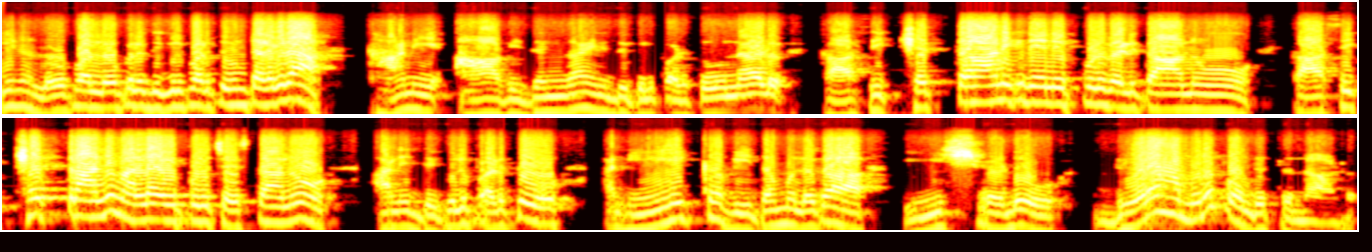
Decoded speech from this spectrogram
ఈయన లోపల లోపల దిగులు పడుతూ ఉంటాడు కదా. కానీ ఆ విధంగా ఆయన దిగులు పడుతూ ఉన్నాడు. కాశీక్షేత్రానికి నేను ఎప్పుడు వెళుతాను? కాశీక్షేత్రాన్ని మళ్ళా ఎప్పుడు చేస్తాను? అని దిగులు పడుతూ అనేక విధములుగా ఈశ్వరుడు విరహమును పొందుతున్నాడు.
